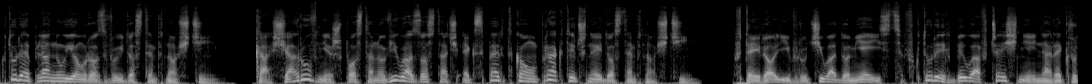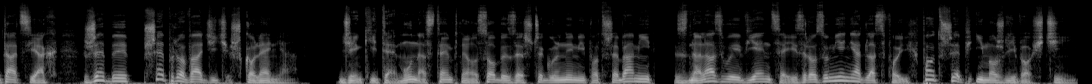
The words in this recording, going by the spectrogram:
które planują rozwój dostępności. Kasia również postanowiła zostać ekspertką praktycznej dostępności. W tej roli wróciła do miejsc, w których była wcześniej na rekrutacjach, żeby przeprowadzić szkolenia. Dzięki temu następne osoby ze szczególnymi potrzebami znalazły więcej zrozumienia dla swoich potrzeb i możliwości.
